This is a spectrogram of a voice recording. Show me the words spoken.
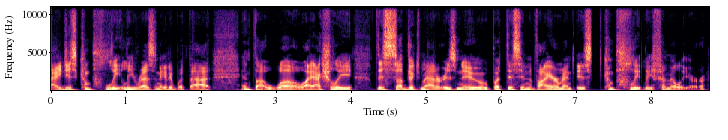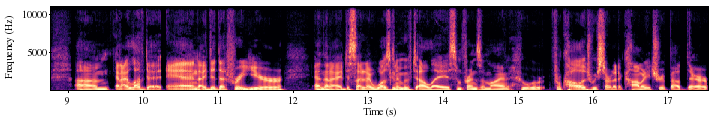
I just completely resonated with that and thought, whoa, I actually, this subject matter is new, but this environment is completely familiar. Um, and I loved it. And I did that for a year. And then I decided I was going to move to LA. Some friends of mine who were from college, we started a comedy troupe out there.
